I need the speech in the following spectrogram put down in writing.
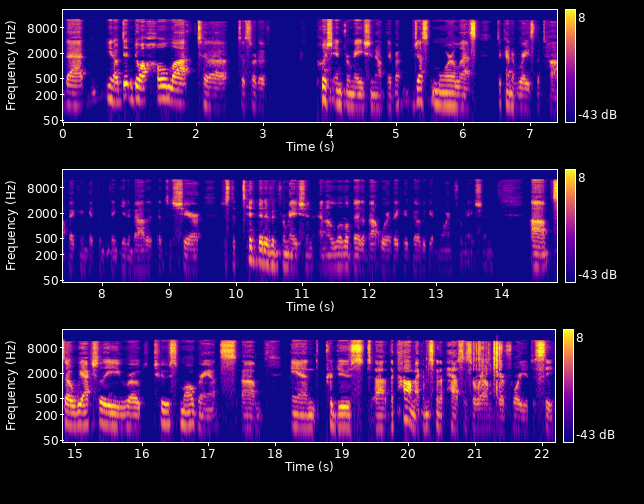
that you know didn't do a whole lot to to sort of push information out there, but just more or less to kind of raise the topic and get them thinking about it and to share just a tidbit of information and a little bit about where they could go to get more information. Um, so we actually wrote two small grants. Um, and produced uh, the comic. I'm just going to pass this around here for you to see.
